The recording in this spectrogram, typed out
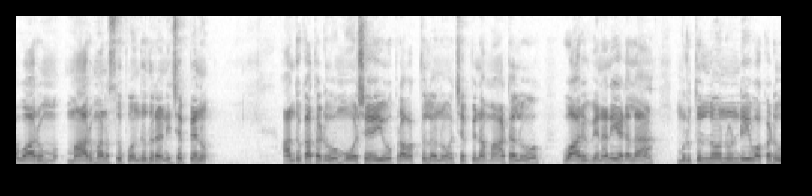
వారు మారు మనస్సు పొందుదురని చెప్పాను. అందుకతడు మోషేయు ప్రవక్తులను చెప్పిన మాటలు వారు వినని ఎడల మృతుల్లో నుండి ఒకడు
